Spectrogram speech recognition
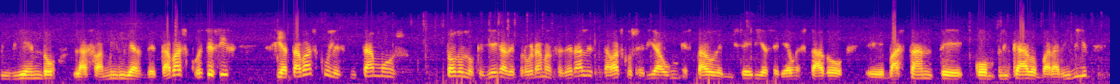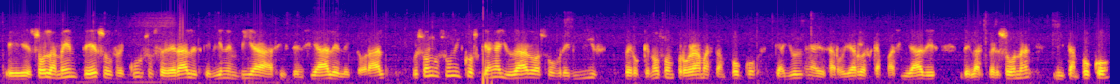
viviendo las familias de Tabasco. Es decir, si a Tabasco les quitamos todo lo que llega de programas federales, Tabasco sería un estado de miseria, sería un estado eh, bastante complicado para vivir. Eh, solamente esos recursos federales que vienen vía asistencial, electoral, pues son los únicos que han ayudado a sobrevivir, pero que no son programas tampoco que ayuden a desarrollar las capacidades de las personas, ni tampoco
